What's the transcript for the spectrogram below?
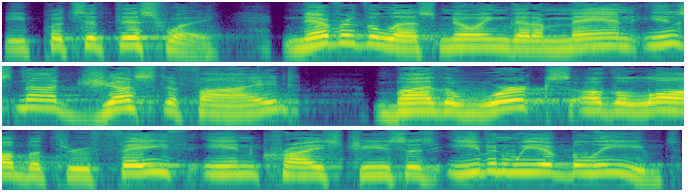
he puts it this way Nevertheless, knowing that a man is not justified by the works of the law, but through faith in Christ Jesus, even we have believed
